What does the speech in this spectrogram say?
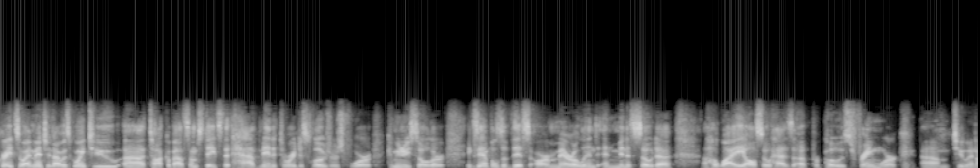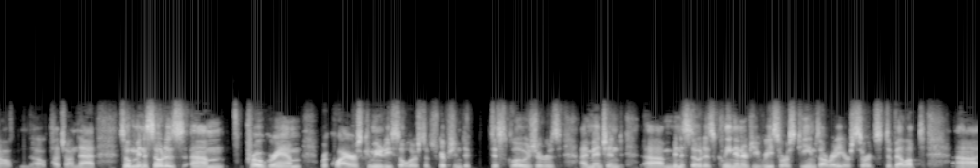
Great, so I mentioned I was going to uh, talk about some states that have mandatory disclosures for community solar. Examples of this are Maryland and Minnesota. Uh, Hawaii also has a proposed framework um, too, and I'll, I'll touch on that. So Minnesota's um, program requires community solar subscription to disclosures. I mentioned uh, Minnesota's clean energy resource teams already, or CERTs, developed. Uh,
